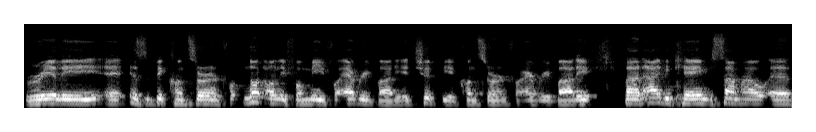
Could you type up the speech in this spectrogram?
really uh, is a big concern for not only for me, for everybody. It should be a concern for everybody. But I became somehow a,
